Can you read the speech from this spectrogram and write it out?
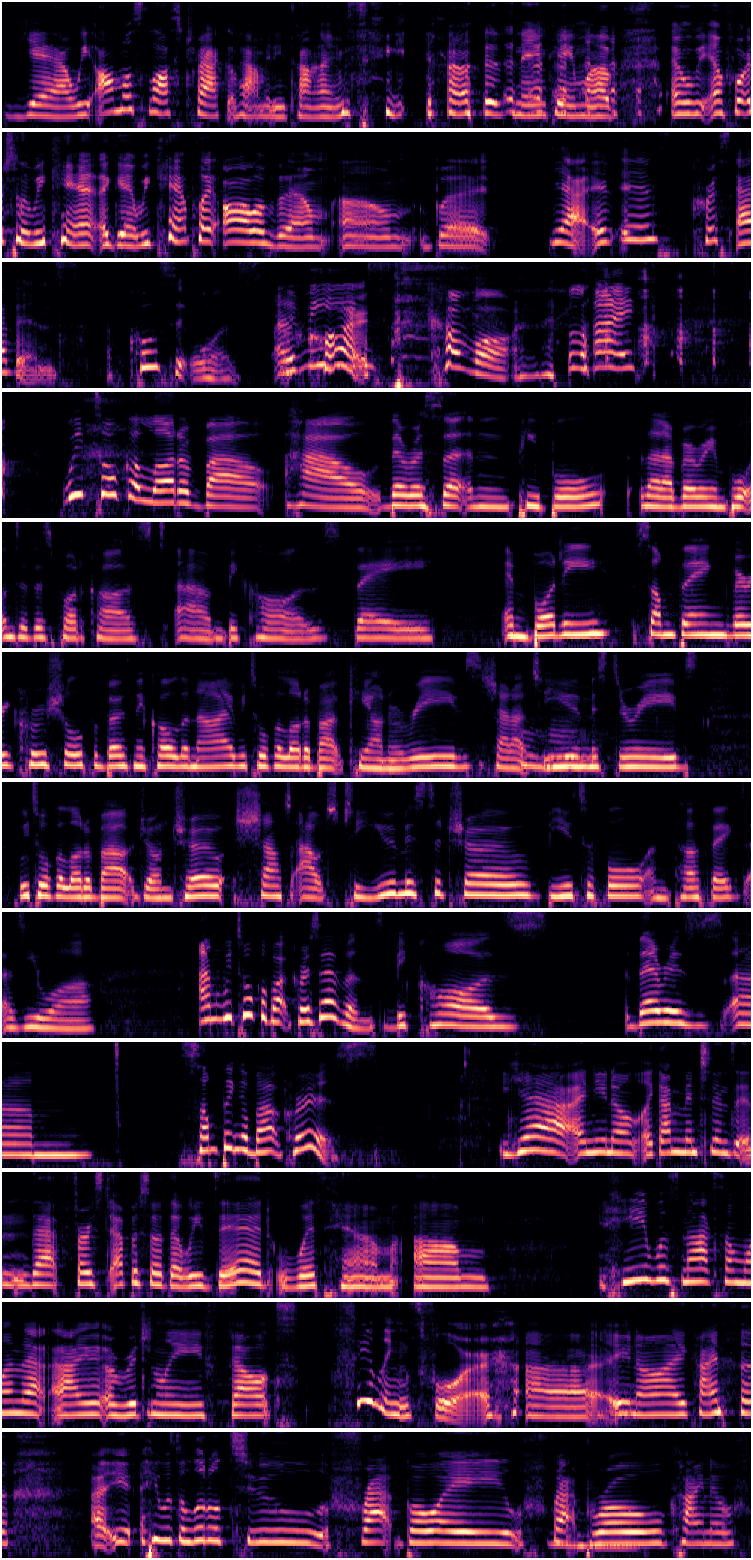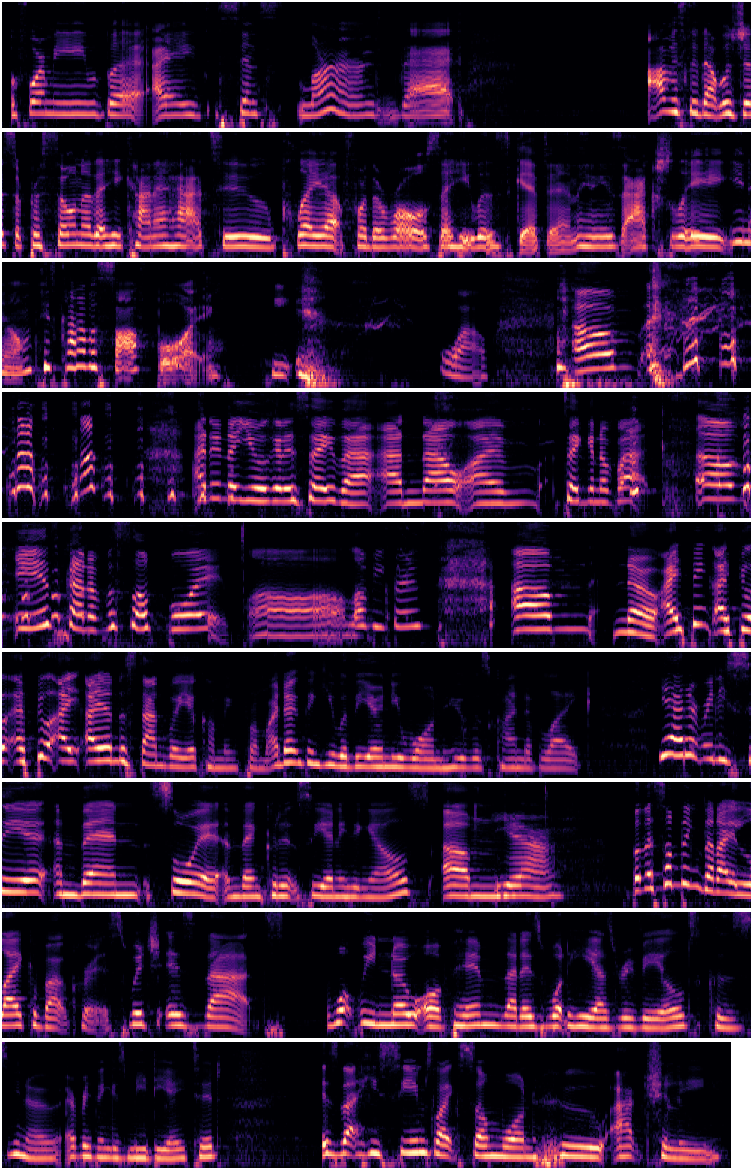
Yeah, we almost lost track of how many times his name came up, and we unfortunately we can't again we can't play all of them. Um, but yeah, it is Chris Evans. Of course it was. I Of mean, course. come on. like, we talk a lot about how there are certain people that are very important to this podcast um, because they embody something very crucial for both Nicole and I. We talk a lot about Keanu Reeves. Shout out to you, Mr. Reeves. We talk a lot about John Cho. Shout out to you, Mr. Cho. Beautiful and perfect as you are. And we talk about Chris Evans because there is um, something about Chris. Yeah, and you know, like I mentioned in that first episode that we did with him, um, he was not someone that I originally felt feelings for. Uh, you know, I kind of. Uh, he- he was a little too frat boy, frat bro kind of for me, but I since learned that obviously that was just a persona that he kind of had to play up for the roles that he was given. And he's actually, you know, he's kind of a soft boy. He, wow. Um, I didn't know you were going to say that, and now I'm taken aback. Um, he is kind of a soft boy. Oh, love you, Chris. Um, no, I think I feel I feel I, I understand where you're coming from. I don't think you were the only one who was kind of like, yeah, I don't really see it, and then saw it, and then couldn't see anything else. Um, Yeah. but there's something that I like about Chris, which is that what we know of him, that is what he has revealed, because, you know, everything is mediated, is that he seems like someone who actually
